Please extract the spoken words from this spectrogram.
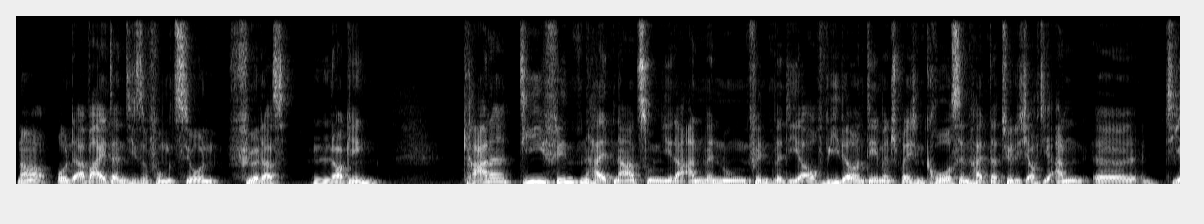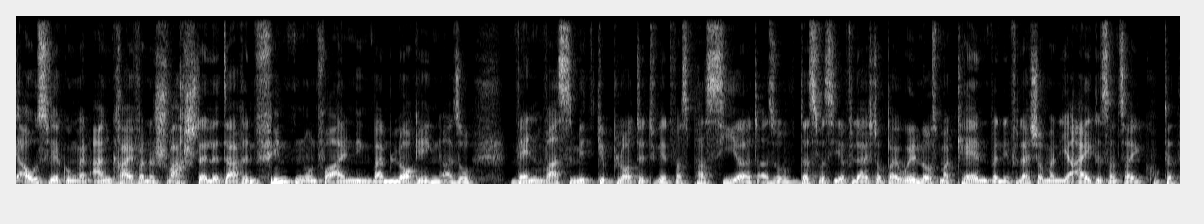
na, und erweitern diese Funktion für das Logging. Gerade die finden halt nahezu in jeder Anwendung, finden wir die ja auch wieder und dementsprechend groß sind halt natürlich auch die, An äh, die Auswirkungen, wenn Angreifer eine Schwachstelle darin finden und vor allen Dingen beim Logging. Also wenn was mitgeplottet wird, was passiert, also das, was ihr vielleicht auch bei Windows mal kennt, wenn ihr vielleicht auch mal in die Ereignisanzeige geguckt habt,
